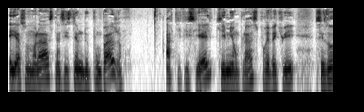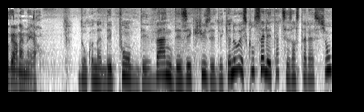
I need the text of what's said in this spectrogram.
Et à ce moment-là, c'est un système de pompage artificiel qui est mis en place pour évacuer ces eaux vers la mer. Donc on a des pompes, des vannes, des écluses et des canaux. Est-ce qu'on sait l'état de ces installations?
